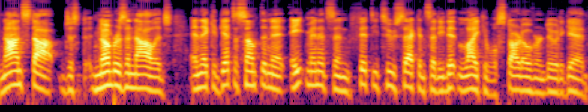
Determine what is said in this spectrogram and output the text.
nonstop, just numbers and knowledge, and they could get to something at eight minutes and 52 seconds that he didn't like, and we'll start over and do it again.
